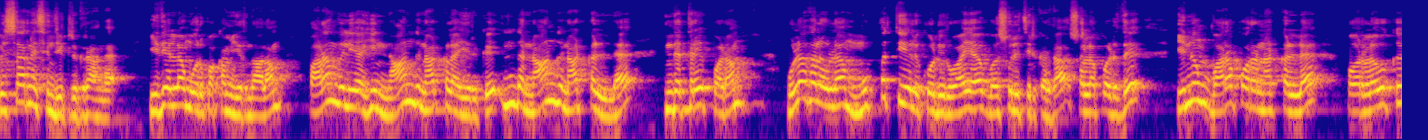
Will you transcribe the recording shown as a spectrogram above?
விசாரணை செஞ்சிட்டு இருக்கிறாங்க இதெல்லாம் ஒரு பக்கம் இருந்தாலும் படம் வெளியாகி நான்கு நாட்கள் ஆகியிருக்கு இந்த நான்கு நாட்களில் இந்த திரைப்படம் உலக அளவில் முப்பத்தி ஏழு கோடி ரூபாயை வசூலிச்சிருக்கிறதா சொல்லப்படுது. இன்னும் வரப்போகிற நாட்களில் ஓரளவுக்கு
